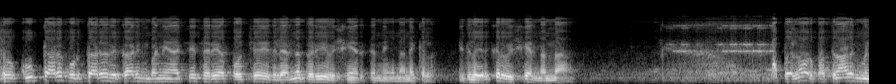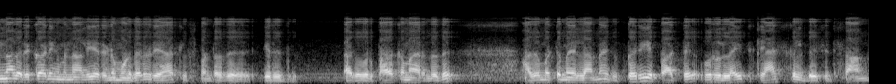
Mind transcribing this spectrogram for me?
சோ கூப்பிட்டாரு கொடுத்தாரு ரெக்கார்டிங் பண்ணியாச்சு சரியா போச்சு. இதுல என்ன பெரிய விஷயம் இருக்குன்னு நீங்க நினைக்கலாம். இதுல இருக்கிற விஷயம் என்னன்னா அப்ப எல்லாம் ஒரு பத்து நாளுக்கு முன்னால ரெக்கார்டிங் முன்னாலேயே ரெண்டு மூணு தடவை ரிஹர்சல்ஸ் பண்றது இருக்கு அது ஒரு பழக்கமா இருந்தது. அது மட்டுமே இல்லாம இது பெரிய பாட்டு. ஒரு லைட் கிளாசிக்கல் பேசிக் சாங்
